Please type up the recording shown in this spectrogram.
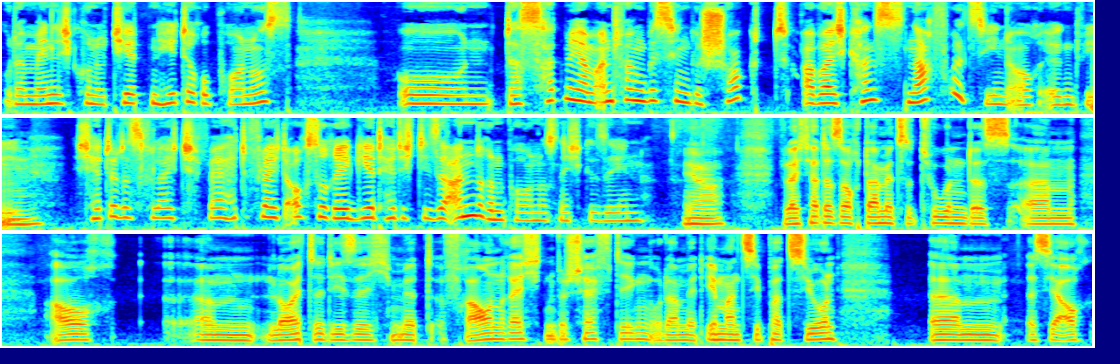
oder männlich konnotierten Heteropornos. Und das hat mich am Anfang ein bisschen geschockt, aber ich kann es nachvollziehen auch irgendwie. Mhm. Ich hätte das vielleicht, wer hätte vielleicht auch so reagiert, hätte ich diese anderen Pornos nicht gesehen. Ja, vielleicht hat das auch damit zu tun, dass ähm, auch ähm, Leute, die sich mit Frauenrechten beschäftigen oder mit Emanzipation, ähm, es ja auch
